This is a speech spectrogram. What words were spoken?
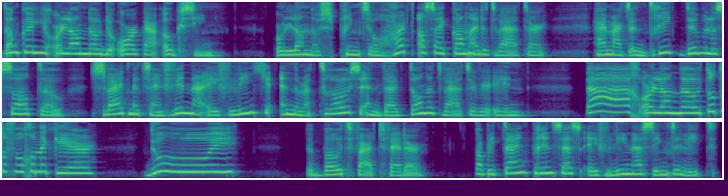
dan kun je Orlando de orka ook zien. Orlando springt zo hard als hij kan uit het water. Hij maakt een driedubbele salto, zwaait met zijn vin naar Evelientje en de matrozen en duikt dan het water weer in. Dag Orlando, tot de volgende keer. Doei! De boot vaart verder. Kapitein Prinses Evelina zingt een lied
